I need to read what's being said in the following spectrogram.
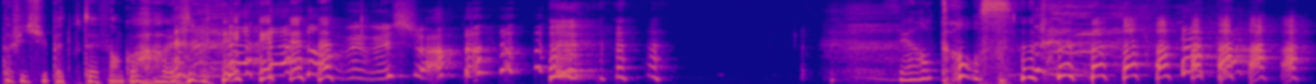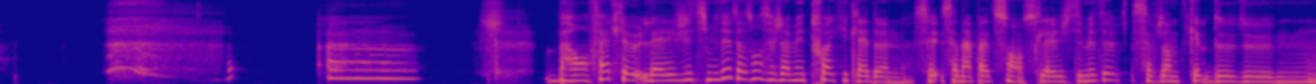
Bah, je suis pas tout à fait encore arrivée. Bébé chat. C'est intense. euh... Bah en fait, le, la légitimité, de toute façon, c'est jamais toi qui te la donne. Ça n'a pas de sens. La légitimité, ça vient de, de, de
